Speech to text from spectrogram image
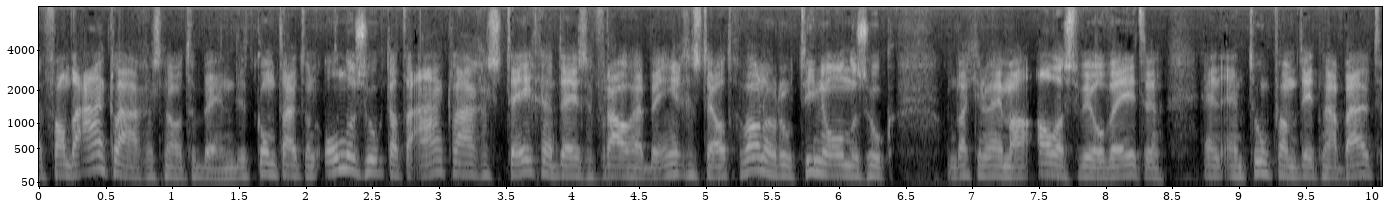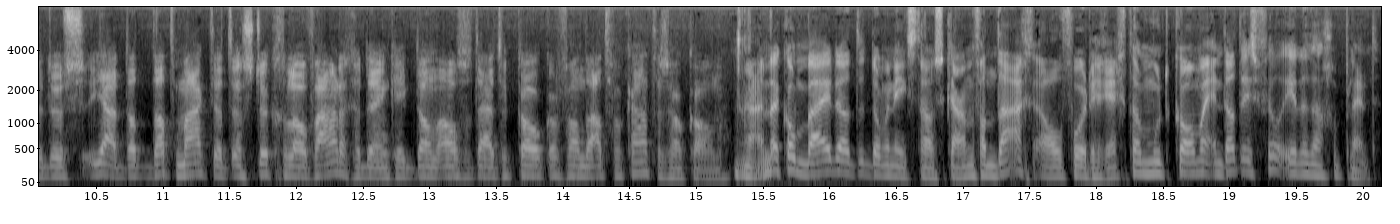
van de aanklagers notabene. Dit komt uit een onderzoek dat de aanklagers tegen deze vrouw hebben ingesteld. Gewoon een routineonderzoek, omdat je nu eenmaal alles wil weten. En, en toen kwam dit naar buiten. Dus ja, dat, dat maakt het een stuk geloofwaardiger, denk ik... dan als het uit de koker van de advocaten zou komen. En daar komt bij dat Dominique Strauss-Kaan vandaag al voor de rechter moet komen... en dat is veel eerder dan gepland.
